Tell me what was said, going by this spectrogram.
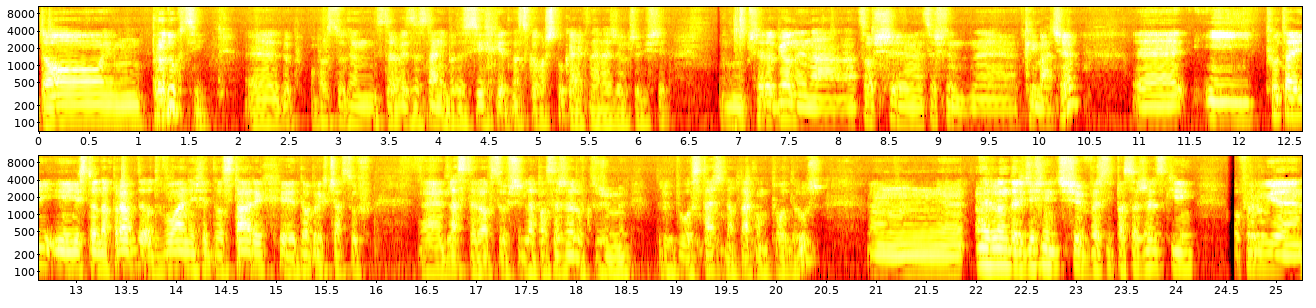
do em, produkcji. E, Po prostu ten sterowiec zostanie, bo to jest jednostkowa sztuka jak na razie oczywiście, mm, przerobiony na, na coś, coś w tym klimacie. I tutaj jest to naprawdę odwołanie się do starych, dobrych czasów dla sterowców czy dla pasażerów, którzy, których było stać na taką podróż. Airlander 10 w wersji pasażerskiej oferuje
